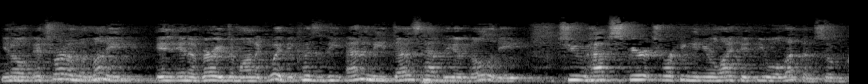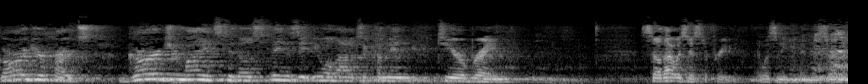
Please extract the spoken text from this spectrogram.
You know, it's right on the money in, in a very demonic way because the enemy does have the ability to have spirits working in your life if you will let them. So guard your hearts, guard your minds to those things that you allow to come into your brain. So that was just a preview. It wasn't even in the sermon.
